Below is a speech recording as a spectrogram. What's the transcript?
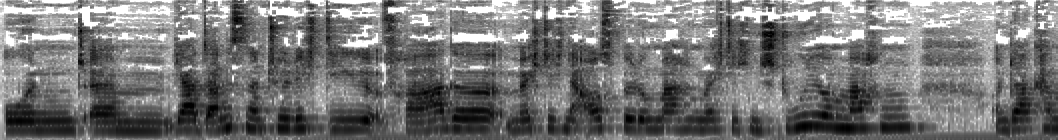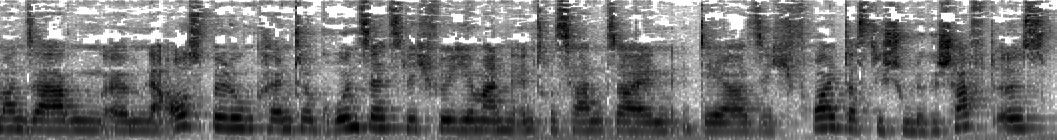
Und ähm, ja, dann ist natürlich die Frage, möchte ich eine Ausbildung machen, möchte ich ein Studium machen? Und da kann man sagen, ähm, eine Ausbildung könnte grundsätzlich für jemanden interessant sein, der sich freut, dass die Schule geschafft ist,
